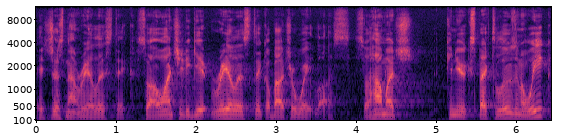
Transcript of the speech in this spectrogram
it's just not realistic. So I want you to get realistic about your weight loss. So how much can you expect to lose in a week?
